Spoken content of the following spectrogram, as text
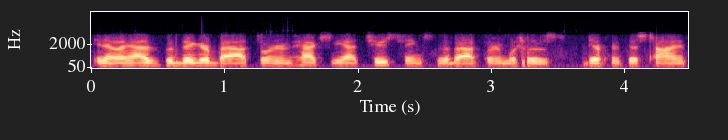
You know, it has the bigger bathroom. It actually had two sinks in the bathroom, which was different this time.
